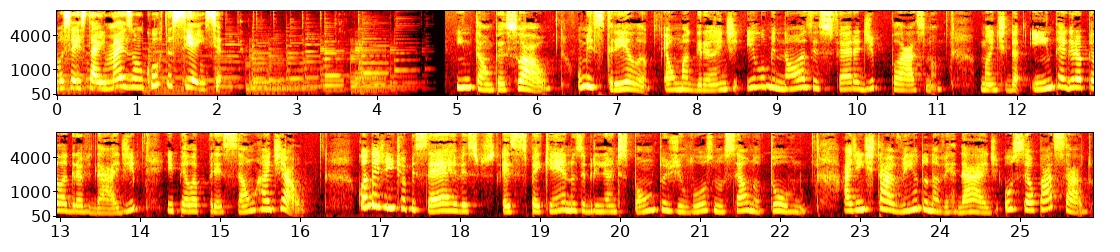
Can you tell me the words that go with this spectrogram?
Você está em mais um Curta Ciência. Então, pessoal, uma estrela é uma grande e luminosa esfera de plasma, mantida íntegra pela gravidade e pela pressão radial. Quando a gente observa esses, esses, pequenos e brilhantes pontos de luz no céu noturno, a gente está vendo, na verdade, o seu passado.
